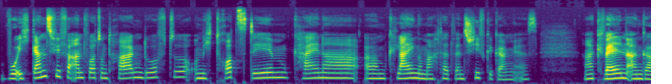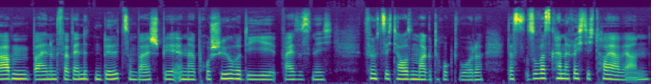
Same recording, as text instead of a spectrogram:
wo ich ganz viel Verantwortung tragen durfte und mich trotzdem keiner ähm, klein gemacht hat, wenn es schiefgegangen ist. Ja, Quellenangaben bei einem verwendeten Bild zum Beispiel in einer Broschüre, die, weiß es nicht, 50.000 Mal gedruckt wurde. Das, sowas kann richtig teuer werden.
